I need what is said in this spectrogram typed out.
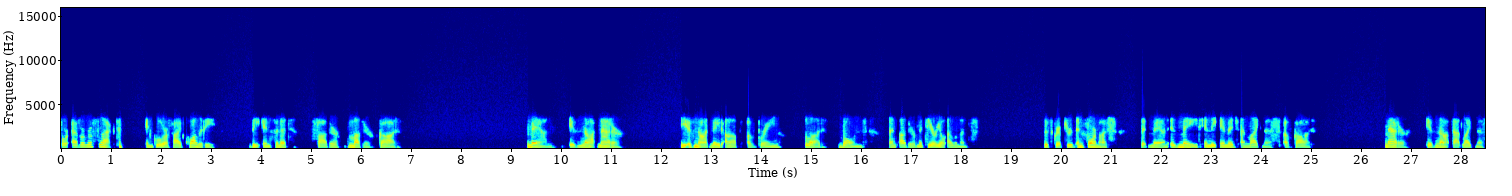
forever reflect in glorified quality the infinite Father, Mother, God. Man is not matter. He is not made up of brain, blood, bones, and other material elements. The scriptures inform us that man is made in the image and likeness of God. Matter is not that likeness.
